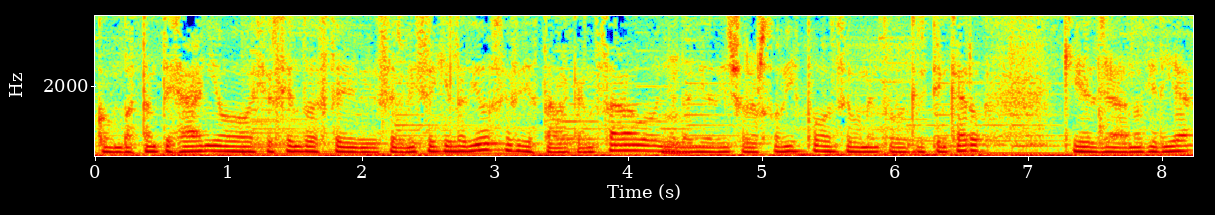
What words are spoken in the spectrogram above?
con bastantes años ejerciendo este servicio aquí en la diócesis, ya estaba cansado, yo le había dicho al arzobispo en ese momento, don Cristian Caro, que él ya no quería,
